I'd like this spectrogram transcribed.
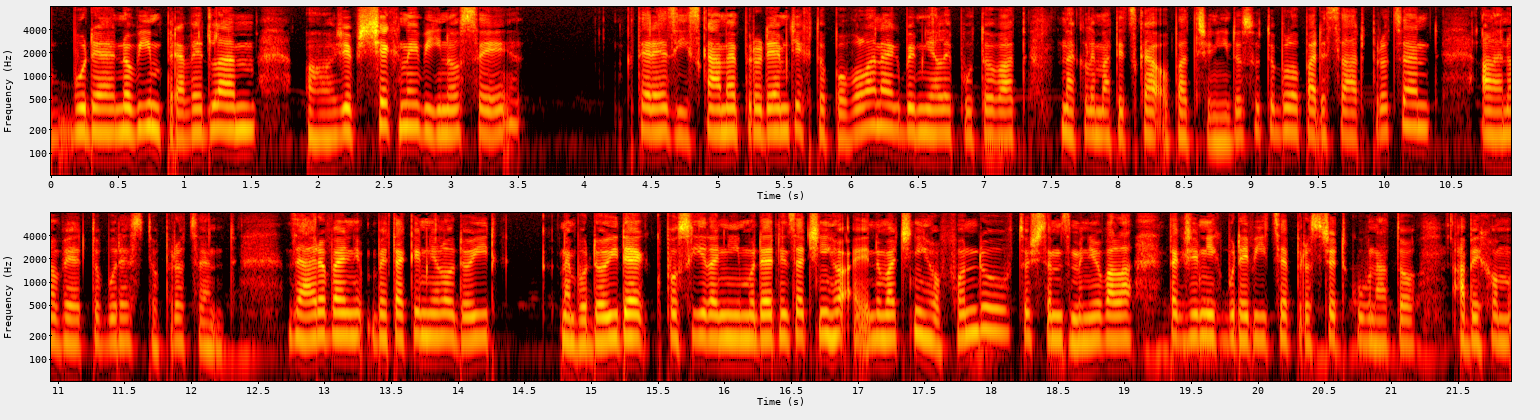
bude novým pravidlem, že všechny výnosy které získáme prodejem těchto povolenek, by měly putovat na klimatická opatření. Dosud to bylo 50%, ale nově to bude 100%. Zároveň by taky mělo dojít nebo dojde k posílení modernizačního a inovačního fondu, což jsem zmiňovala, takže v nich bude více prostředků na to, abychom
